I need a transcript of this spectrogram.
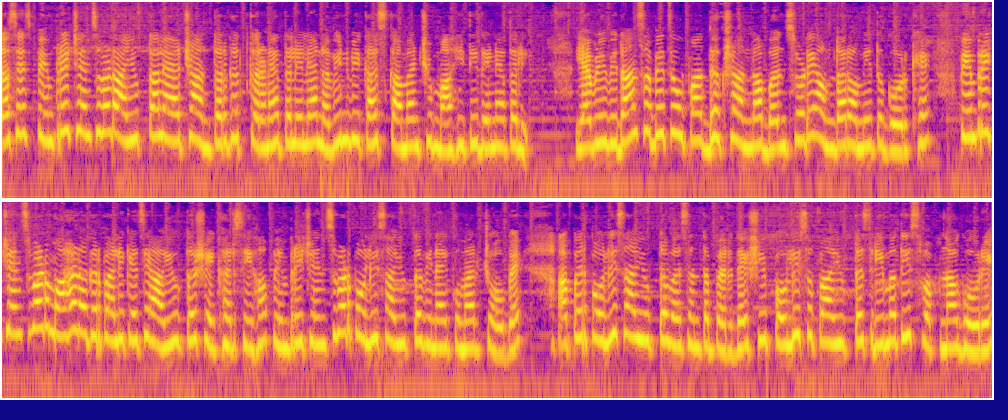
तसेच पिंपरी चिंचवड आयुक्तालयाच्या अंतर्गत करण्यात आलेल्या नवीन विकास कामांची माहिती देण्यात आली. यावेळी विधानसभेचे उपाध्यक्ष अण्णा बनसोडे आमदार अमित गोरखे पिंपरी चिंचवड महानगरपालिकेचे आयुक्त शेखर सिंह पिंपरी चिंचवड पोलीस आयुक्त विनयकुमार चौबे अपर पोलीस आयुक्त वसंत परदेशी पोलीस उपायुक्त श्रीमती स्वप्ना गोरे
